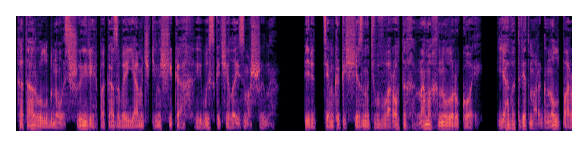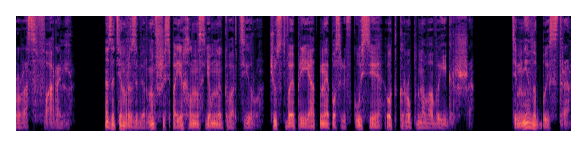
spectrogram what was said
Хатару улыбнулась шире, показывая ямочки на щеках, и выскочила из машины. Перед тем, как исчезнуть в воротах, она махнула рукой. Я в ответ моргнул пару раз фарами. А затем, развернувшись, поехал на съемную квартиру, чувствуя приятное послевкусие от крупного выигрыша. Темнело быстро.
